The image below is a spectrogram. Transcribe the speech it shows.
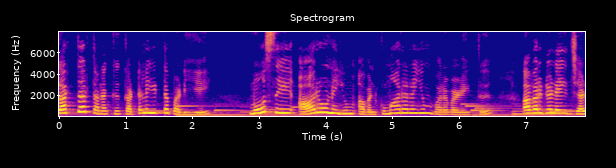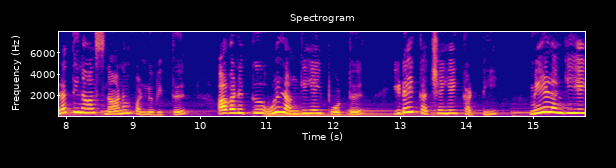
கர்த்தர் தனக்கு கட்டளையிட்டபடியே மோசே ஆரோனையும் அவன் குமாரரையும் வரவழைத்து அவர்களை ஜலத்தினால் ஸ்நானம் பண்ணுவித்து அவனுக்கு உள் அங்கியை போட்டு இடைக்கச்சையை கட்டி மேலங்கியை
